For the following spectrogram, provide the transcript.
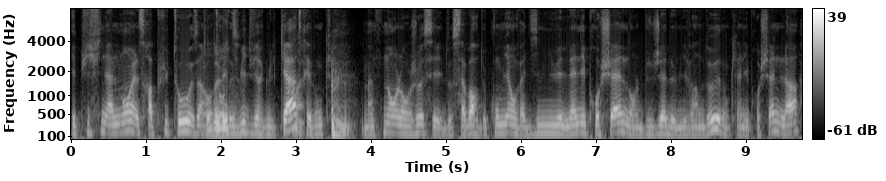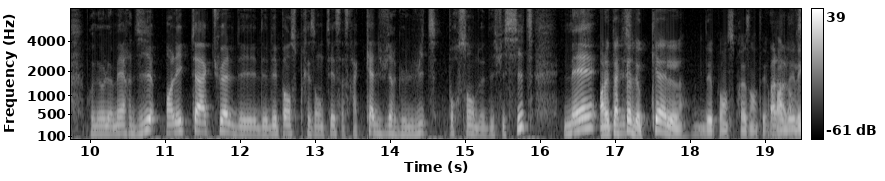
et puis finalement, elle sera plutôt aux alentours de 8,4. Et donc maintenant, l'enjeu, c'est de savoir de combien on va diminuer l'année prochaine dans le budget 2022. Et donc l'année prochaine, là, Bruno Le Maire dit en l'état actuel des, des dépenses présentées, ça sera 4,4%. 8% de déficit. Mais en l'état actuel de quelles dépenses présentées? On met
